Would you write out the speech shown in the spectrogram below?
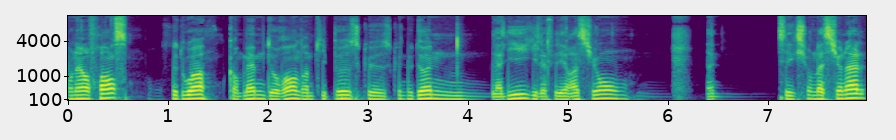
On est en France, on se doit quand même de rendre un petit peu ce que, ce que nous donne la Ligue, la Fédération, la sélection nationale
